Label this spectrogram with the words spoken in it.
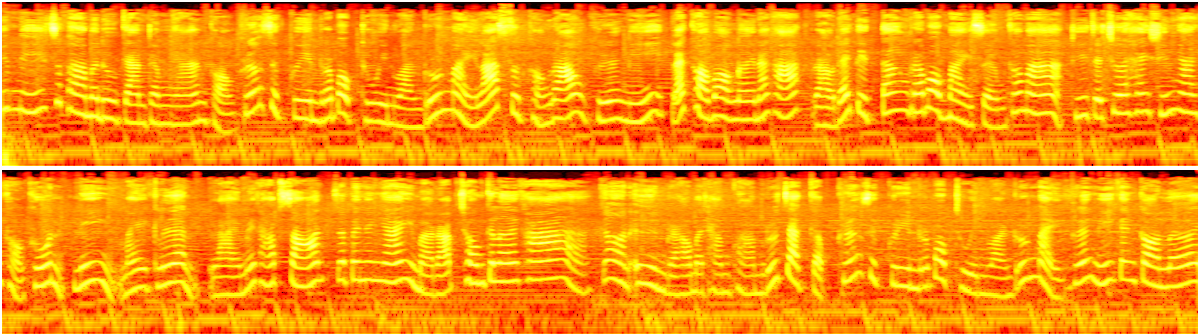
ลิปนี้จะพามาดูการทำงานของเครื่องสกรีนระบบ 2 in 1รุ่นใหม่ล่าสุดของเราเครื่องนี้ และขอบอกเลยนะคะ เราได้ติดตั้งระบบใหม่เสริมเข้ามา ที่จะช่วยให้ชิ้นงานของคุณ นิ่งไม่เคลื่อน ลายไม่ทับซ้อน จะเป็นยังไงมารับชมกันเลยค่ะ ก่อนอื่นเรามาทำความรู้จักกับเครื่องสกรีนระบบ 2 in 1รุ่นใหม่เครื่องนี้กันก่อนเลย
